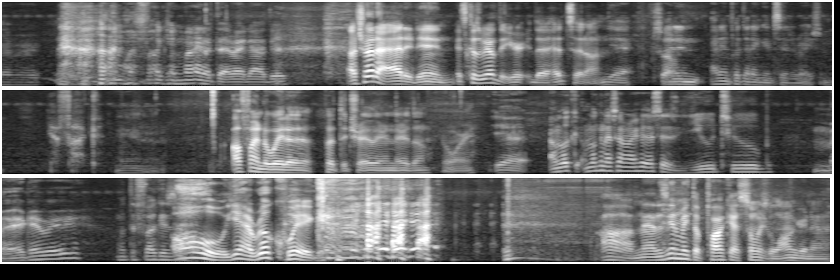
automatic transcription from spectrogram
ever. in my fucking mind with that right now, dude. I'll try to add it in. It's because we have the ear, the headset on. Yeah. So I didn't. I didn't put that in consideration. yeah, fuck. Yeah. I'll find a way to put the trailer in there though. Don't worry. Yeah. I'm looking. I'm looking at something right here that says YouTube murderer. What the fuck is that? Oh yeah, real quick. Ah man, this is gonna make the podcast so much longer now.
